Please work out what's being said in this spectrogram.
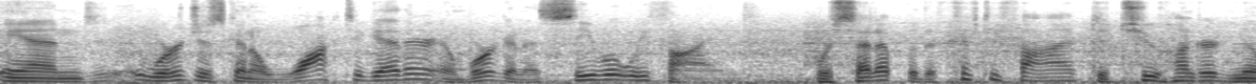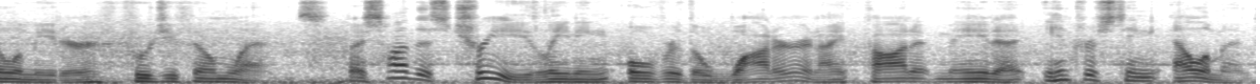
and we're just going to walk together and we're going to see what we find. We're set up with a 55 to 200 millimeter Fujifilm lens. I saw this tree leaning over the water and I thought it made an interesting element.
